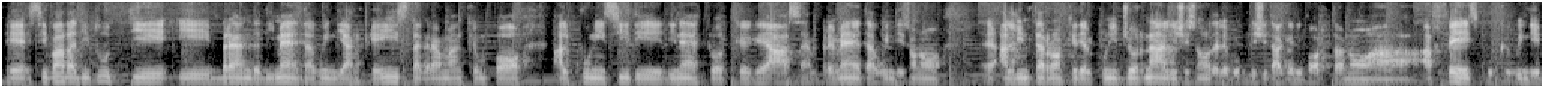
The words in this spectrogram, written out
eh, si parla di tutti i brand di Meta, quindi anche Instagram, anche un po' alcuni siti di network che ha sempre Meta, quindi sono eh, all'interno anche di alcuni giornali ci sono delle pubblicità che riportano a, a Facebook, quindi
